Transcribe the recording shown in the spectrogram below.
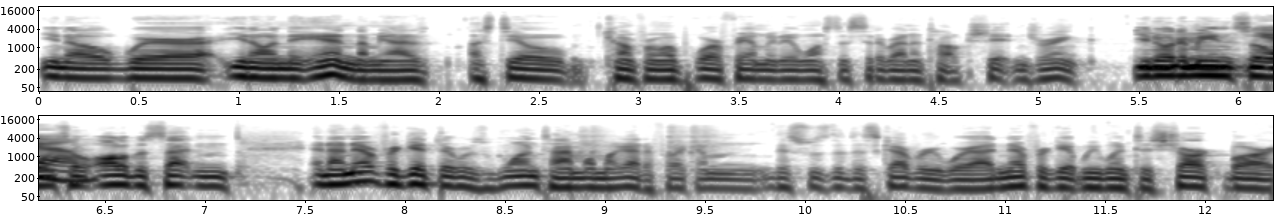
you know, where you know, in the end, I mean, I I still come from a poor family that wants to sit around and talk shit and drink. You know what I mean? Mm-hmm. So yeah. so all of a sudden, and I never forget there was one time. Oh my god, I feel like I'm. This was the discovery where I never forget. We went to Shark Bar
